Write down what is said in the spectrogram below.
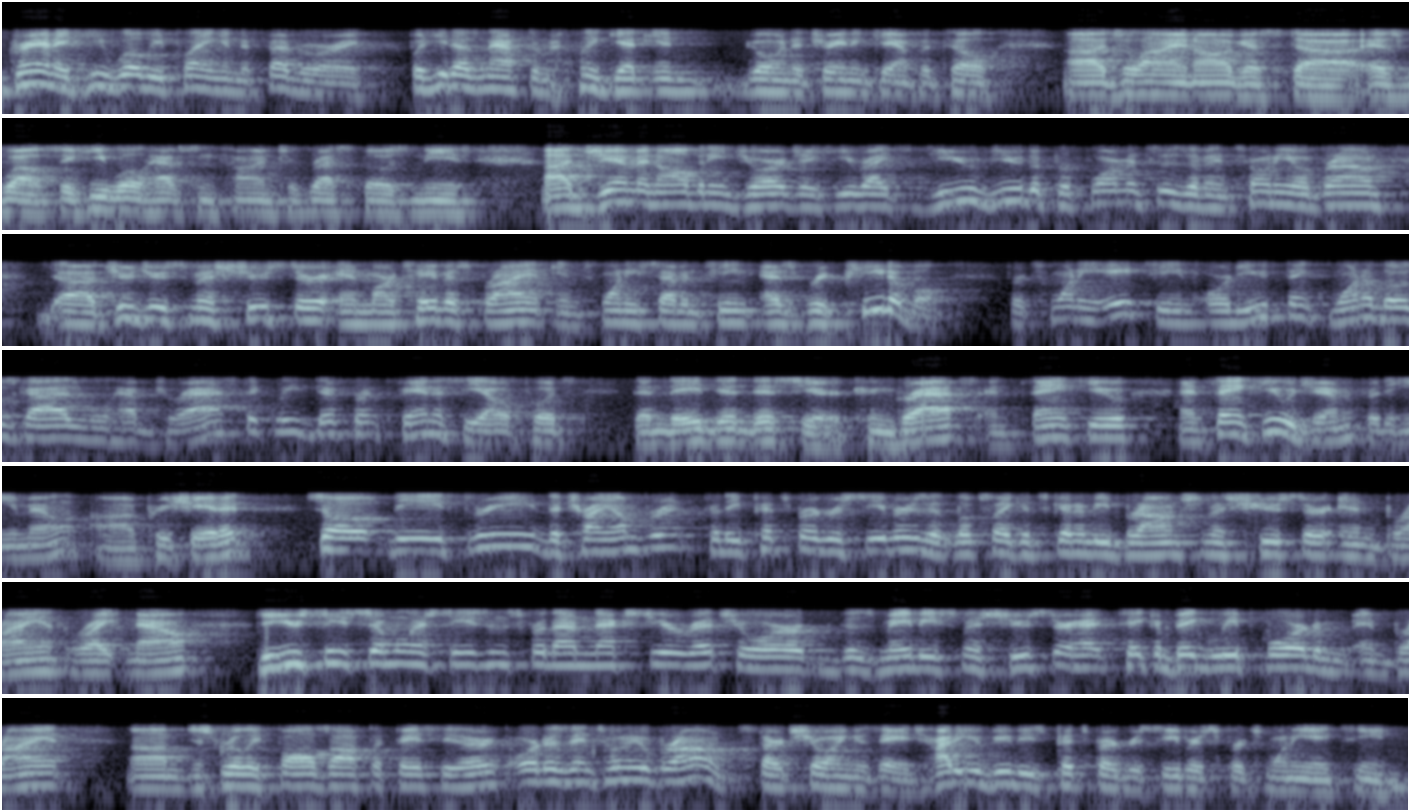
granted he will be playing into February, but he doesn't have to really get in going to training camp until uh, July and August uh, as well, so he will have some time to rest those knees. Uh, Jim in Albany, Georgia, he writes: Do you view the performances of Antonio Brown, uh, Juju Smith-Schuster, and Martavis Bryant in 2017 as repeatable? For 2018, or do you think one of those guys will have drastically different fantasy outputs than they did this year. Congrats and thank you. And thank you, Jim, for the email. Uh, appreciate it. So the three, the triumvirate for the Pittsburgh receivers, it looks like it's going to be Brown, Smith, Schuster, and Bryant right now. Do you see similar seasons for them next year, Rich, or does maybe Smith Schuster take a big leap forward and, and Bryant um, just really falls off the face of the earth, or does Antonio Brown start showing his age? How do you view these Pittsburgh receivers for 2018?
